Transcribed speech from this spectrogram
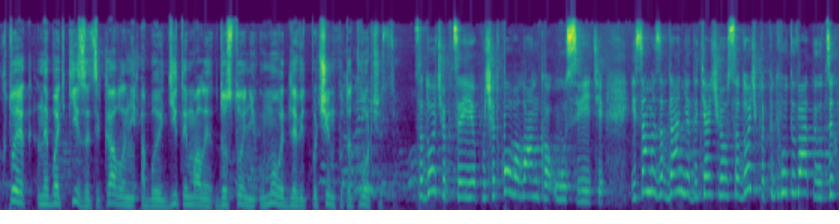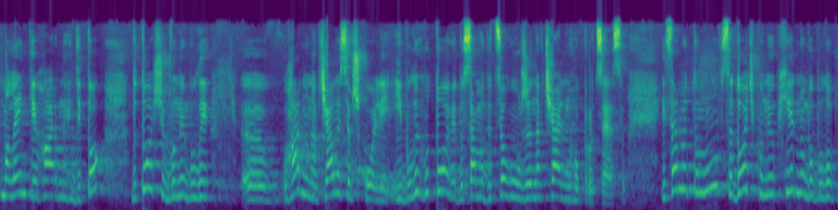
Хто як не батьки зацікавлені, аби діти мали достойні умови для відпочинку та творчості. Садочок це є початкова ланка у освіті. І саме завдання дитячого садочка підготувати у цих маленьких гарних діток до того, щоб вони були е, гарно навчалися в школі і були готові до саме до цього уже навчального процесу. І саме тому в садочку необхідно би було б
